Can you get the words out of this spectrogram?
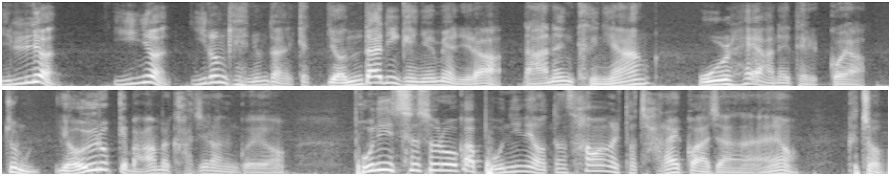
1년, 2년 이런 개념도 아니라 연 단위 개념이 아니라 나는 그냥 올해 안에 될 거야 좀 여유롭게 마음을 가지라는 거예요 본인 스스로가 본인의 어떤 상황을 더 잘할 거 하잖아요. 그쵸?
